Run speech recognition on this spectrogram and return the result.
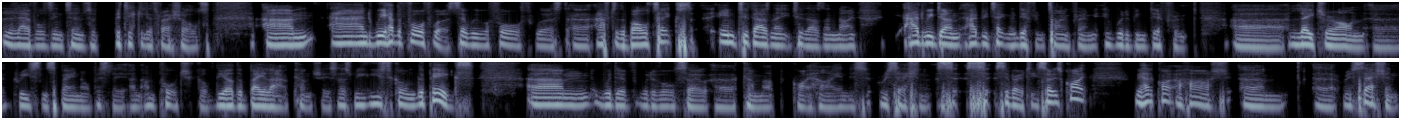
levels in terms of particular thresholds. Um, and we had the fourth worst, so we were fourth worst uh, after the Baltics in 2008, 2009 had we done had we taken a different time frame it would have been different uh, later on uh, greece and spain obviously and, and, portugal the other bailout countries as we used to call them the pigs um, would have would have also uh, come up quite high in this recession severity. So it's quite we had quite a harsh um, uh, recession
